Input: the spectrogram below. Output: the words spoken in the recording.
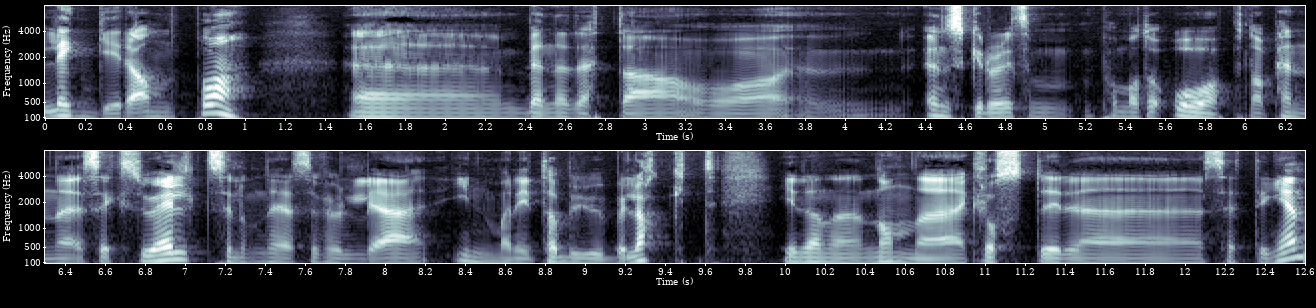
legger an på eh, Benedetta og ønsker å liksom på en måte åpne opp henne seksuelt, selv om det selvfølgelig er innmari tabubelagt i denne nonneklostersettingen.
